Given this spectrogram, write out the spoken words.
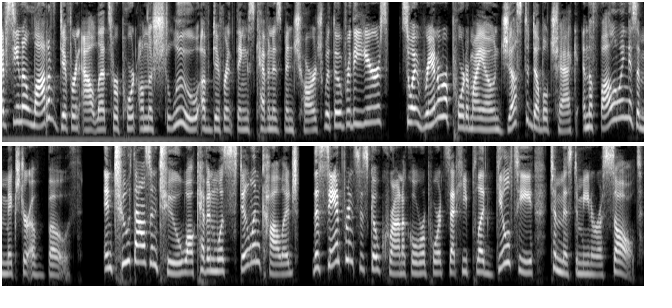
I've seen a lot of different outlets report on the slew of different things Kevin has been charged with over the years, so I ran a report of my own just to double check, and the following is a mixture of both. In 2002, while Kevin was still in college, the San Francisco Chronicle reports that he pled guilty to misdemeanor assault.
